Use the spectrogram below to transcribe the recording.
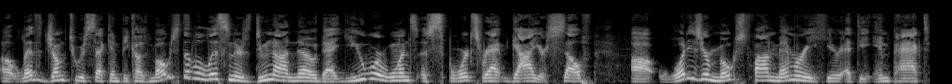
uh, let's jump to a second because most of the listeners do not know that you were once a sports rap guy yourself. Uh, what is your most fond memory here at the Impact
